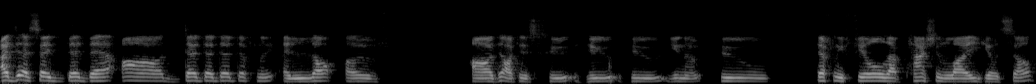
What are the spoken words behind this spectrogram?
I dare say that there are there, there, there are definitely a lot of art artists who who who you know who definitely feel that passion like yourself.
